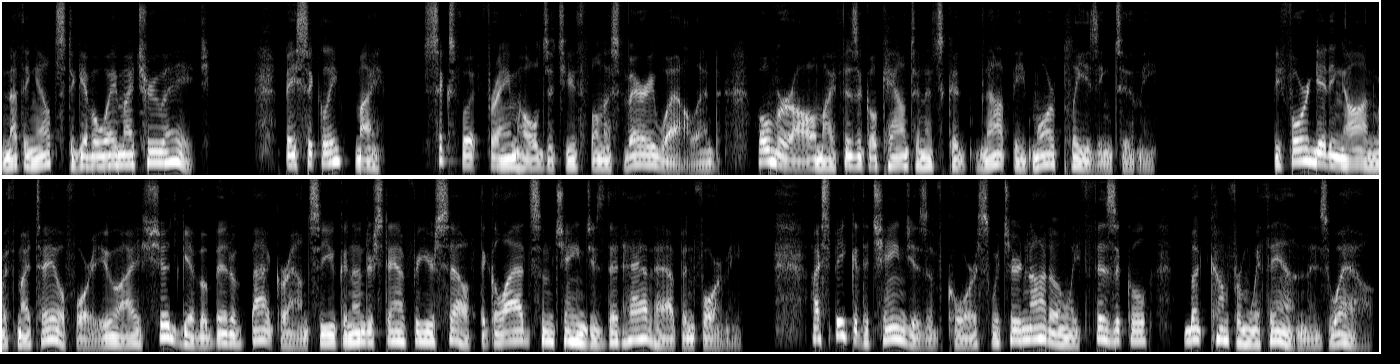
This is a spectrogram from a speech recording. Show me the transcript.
nothing else to give away my true age. Basically, my six foot frame holds its youthfulness very well, and overall, my physical countenance could not be more pleasing to me. Before getting on with my tale for you, I should give a bit of background so you can understand for yourself the gladsome changes that have happened for me. I speak of the changes, of course, which are not only physical, but come from within as well.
